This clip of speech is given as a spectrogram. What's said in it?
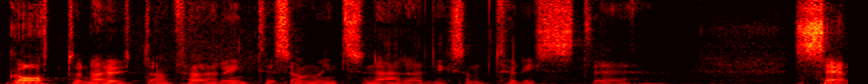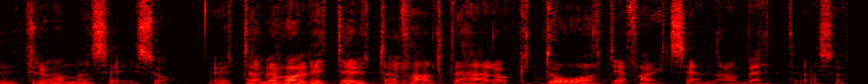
gatorna utanför, inte som inte så nära liksom turistcentrum om man säger så. Utan det var lite utanför Mm. allt det här och då åt jag faktiskt en av de bättre alltså.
